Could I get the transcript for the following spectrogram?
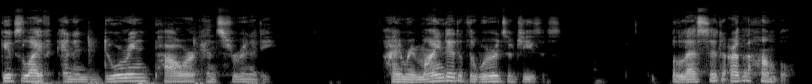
gives life an enduring power and serenity. I am reminded of the words of Jesus Blessed are the humble,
